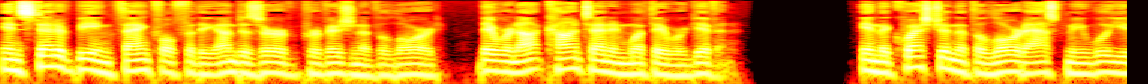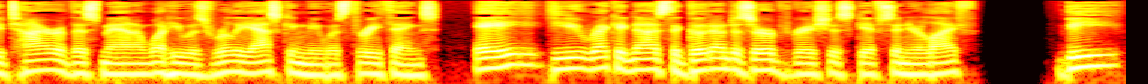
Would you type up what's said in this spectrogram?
Instead of being thankful for the undeserved provision of the Lord, they were not content in what they were given. In the question that the Lord asked me, Will you tire of this manna? and What he was really asking me was three things A. Do you recognize the good, undeserved, gracious gifts in your life? B.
